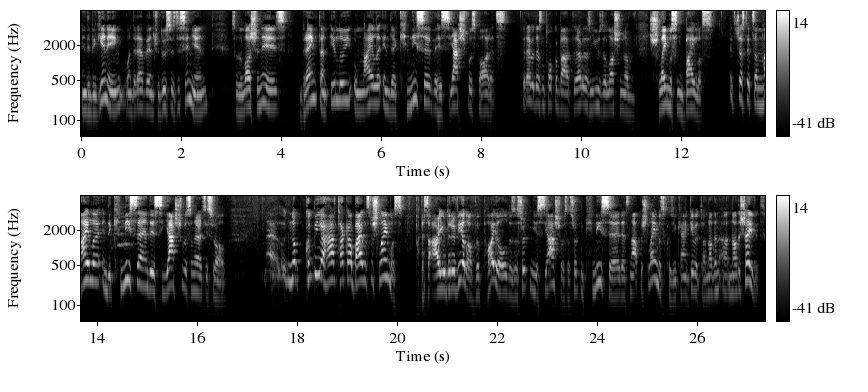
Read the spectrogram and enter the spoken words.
In the beginning, when the Rebbe introduces the Sinyan, so the Lashon is, brengt an ilui umayle in der knise vehisyashvus ba'aretz. The Rebbe doesn't talk about, the Rebbe doesn't use the Lashon of shleimus and bailus. It's just, it's a maila in the knisa and this yashvus in Eretz Yisrael. No, could be a half taka bailus b'shleimus. But there's are you the reveal of the poil? There's a certain yisyashus, a certain knisa that's not b'shleimus because you can't give it to another another shavit.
